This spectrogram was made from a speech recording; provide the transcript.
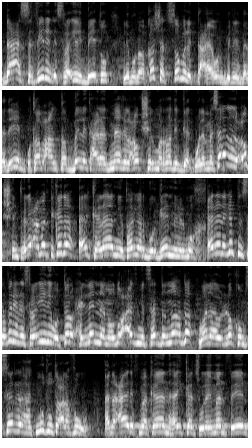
دعا السفير الإسرائيلي ببيته لمناقشة سبل التعاون بين البلدين وطبعا طبلت على دماغ العكش المرة دي بجد. ولما سأل العكش انت ليه عملت كده؟ قال كلام يطير برجين من المخ. قال أنا جبت السفير الإسرائيلي وقلت له حل لنا موضوع أزمة سد النهضة وأنا أقول لكم سر هتموتوا تعرفوه أنا عارف مكان هيكل سليمان فين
